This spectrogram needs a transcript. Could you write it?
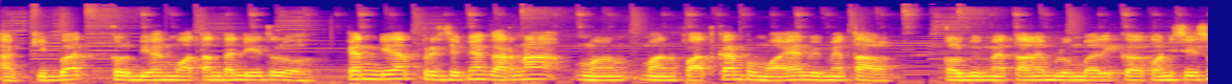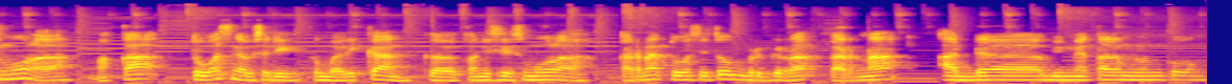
akibat kelebihan muatan tadi itu loh. Kan dia prinsipnya karena memanfaatkan pemuaian bimetal. Kalau bimetalnya belum balik ke kondisi semula, maka tuas nggak bisa dikembalikan ke kondisi semula. Karena tuas itu bergerak karena ada bimetal yang melengkung.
